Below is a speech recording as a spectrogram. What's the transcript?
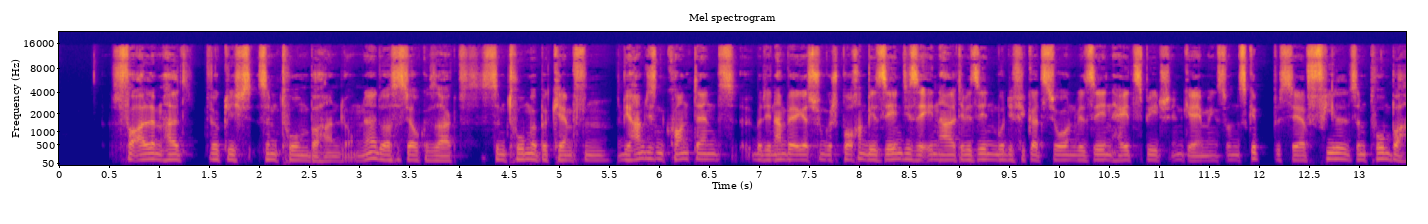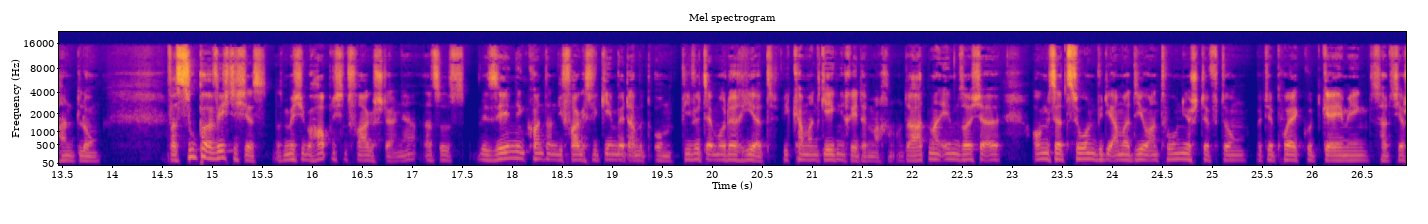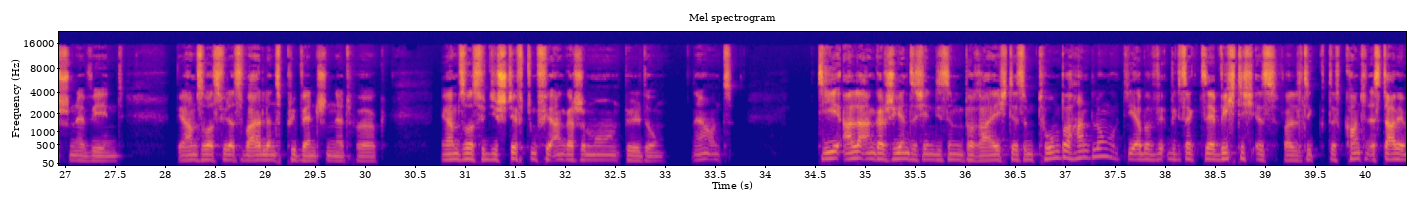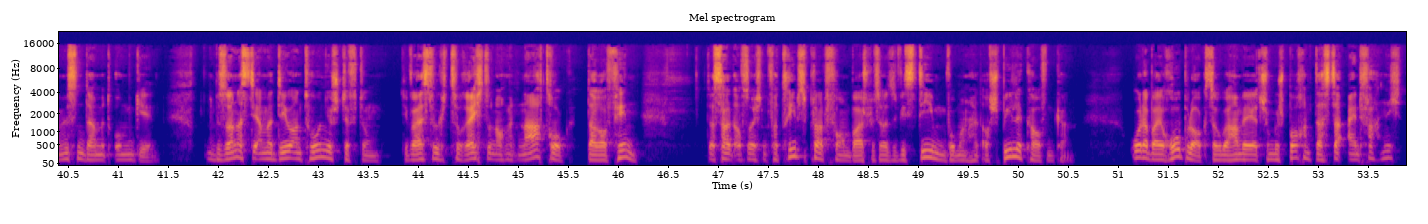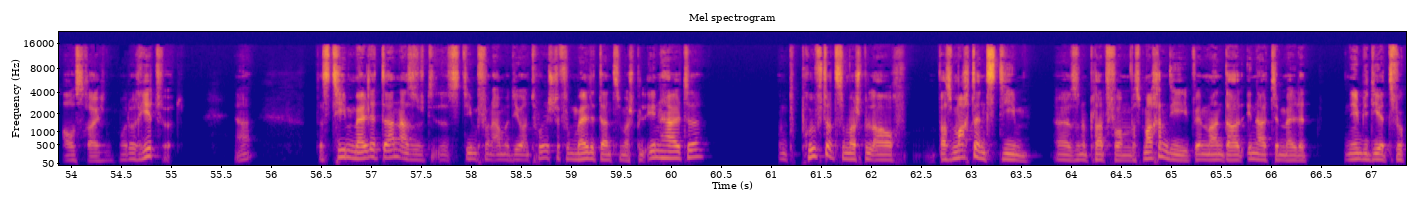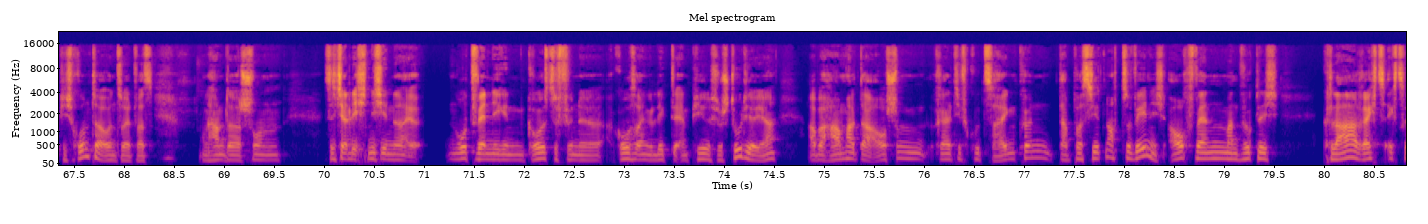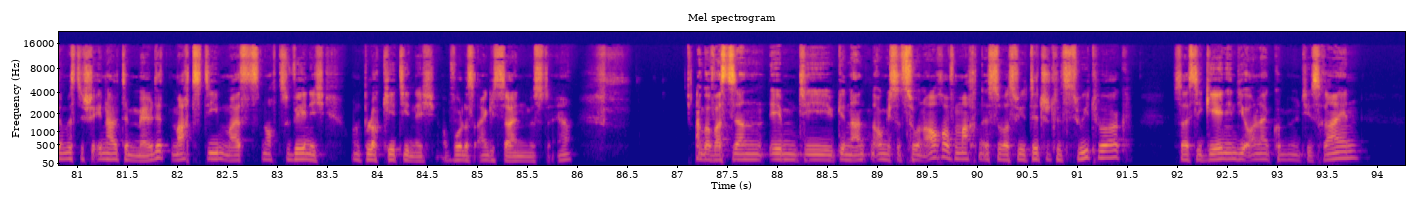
vor allem halt wirklich Symptombehandlung. Ne? Du hast es ja auch gesagt, Symptome bekämpfen. Wir haben diesen Content, über den haben wir ja jetzt schon gesprochen. Wir sehen diese Inhalte, wir sehen Modifikationen, wir sehen Hate Speech in Gamings und es gibt bisher viel Symptombehandlung, was super wichtig ist. Das möchte ich überhaupt nicht in Frage stellen. Ja? Also wir sehen den Content und die Frage ist, wie gehen wir damit um? Wie wird der moderiert? Wie kann man Gegenrede machen? Und da hat man eben solche Organisationen wie die Amadeo Antonio Stiftung mit dem Projekt Good Gaming, das hatte ich ja schon erwähnt. Wir haben sowas wie das Violence Prevention Network. Wir haben sowas wie die Stiftung für Engagement und Bildung. Ja, und die alle engagieren sich in diesem Bereich der Symptombehandlung, die aber, wie gesagt, sehr wichtig ist, weil die, das Content ist da, wir müssen damit umgehen. Und besonders die Amadeo Antonio Stiftung, die weist wirklich zu Recht und auch mit Nachdruck darauf hin, dass halt auf solchen Vertriebsplattformen, beispielsweise wie Steam, wo man halt auch Spiele kaufen kann, oder bei Roblox, darüber haben wir jetzt schon gesprochen, dass da einfach nicht ausreichend moderiert wird. Ja, Das Team meldet dann, also das Team von Amadeo Antonio Stiftung meldet dann zum Beispiel Inhalte und prüft dann zum Beispiel auch, was macht denn Steam, äh, so eine Plattform, was machen die, wenn man da Inhalte meldet? Nehmen die die jetzt wirklich runter und so etwas? Und haben da schon sicherlich nicht in einer notwendigen Größe für eine groß angelegte empirische Studie, ja, aber haben halt da auch schon relativ gut zeigen können, da passiert noch zu wenig. Auch wenn man wirklich klar rechtsextremistische Inhalte meldet, macht Steam meistens noch zu wenig und blockiert die nicht, obwohl das eigentlich sein müsste, ja. Aber was dann eben die genannten Organisationen auch aufmachen, ist sowas wie Digital Streetwork. Das heißt, die gehen in die Online-Communities rein,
